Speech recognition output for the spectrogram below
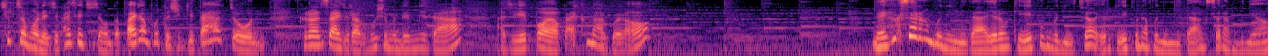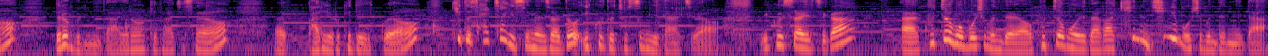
7.5 내지 8cm 정도 빨간 포토 신기 딱 좋은 그런 사이즈라고 보시면 됩니다. 아주 예뻐요. 깔끔하고요. 네, 흑사랑 분입니다. 이렇게 예쁜 분이죠. 이렇게 예쁜 화분입니다. 흑사랑 분이요. 이런 분입니다. 이렇게 봐주세요. 어, 다리 이렇게 돼 있고요. 키도 살짝 있으면서도 입구도 좋습니다. 아주요. 입구 사이즈가 아, 9.5 보시면 돼요. 9.5에다가 키는 12 보시면 됩니다.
